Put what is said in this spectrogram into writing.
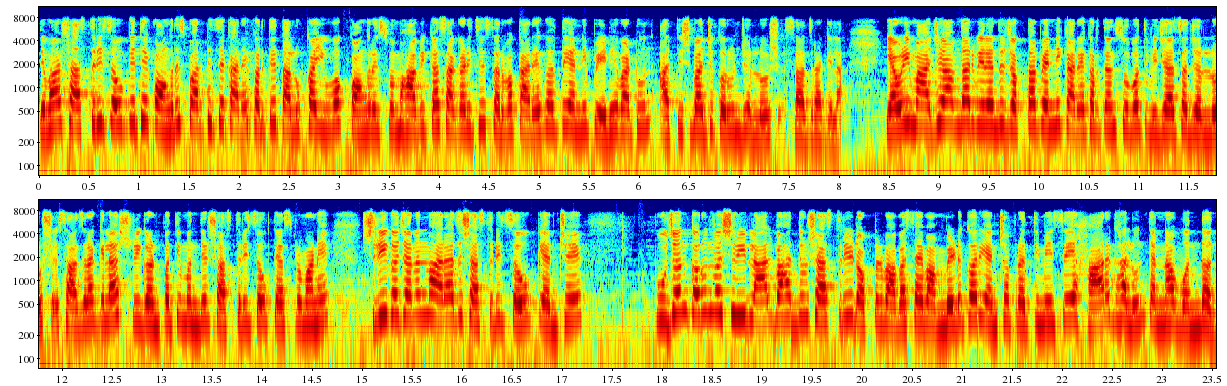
तेव्हा शास्त्री चौक येथे काँग्रेस पार्टीचे कार्यकर्ते तालुका युवक काँग्रेस व महाविकास आघाडीचे सर्व कार्यकर्ते यांनी पेढे वाटून आतिषबाजी करून जल्लोष साजरा केला. यावेळी माजी आमदार वीरेंद्र जगताप यांनी कार्यकर्त्यांसोबत विजयाचा जल्लोष साजरा केला. श्री गणपती मंदिर शास्त्री चौक त्याचप्रमाणे श्री गजानन महाराज शास्त्री चौक यांचे पूजन करून व श्री लाल बहादूर शास्त्री डॉक्टर बाबासाहेब आंबेडकर यांच्या प्रतिमेचे हार घालून त्यांना वंदन.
